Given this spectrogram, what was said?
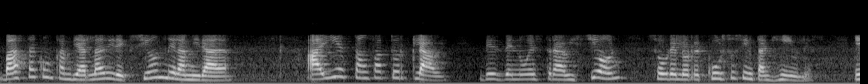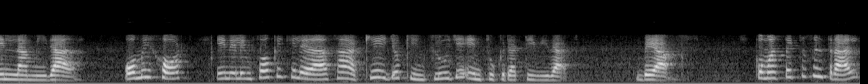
basta con cambiar la dirección de la mirada. Ahí está un factor clave desde nuestra visión sobre los recursos intangibles, en la mirada, o mejor, en el enfoque que le das a aquello que influye en tu creatividad. Veamos. Como aspecto central,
